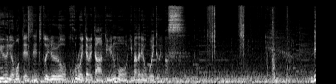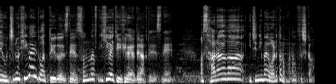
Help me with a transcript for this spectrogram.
いうふうに思ってですねちょっといろいろ心を痛めたというのも未だに覚えております。でうちの被害とはというとですねそんな被害という被害は出なくてですね、まあ、皿が12枚割れたのかな確か。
